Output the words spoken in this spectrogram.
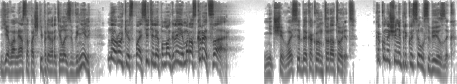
Его мясо почти превратилось в гниль, но руки Спасителя помогли ему раскрыться!» Ничего себе, как он тараторит. Как он еще не прикусил себе язык.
